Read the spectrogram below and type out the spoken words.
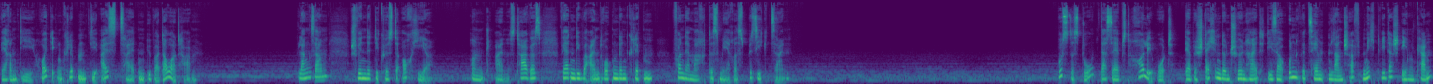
während die heutigen Klippen die Eiszeiten überdauert haben. Langsam schwindet die Küste auch hier, und eines Tages werden die beeindruckenden Klippen von der Macht des Meeres besiegt sein. Wusstest du, dass selbst Hollywood der bestechenden Schönheit dieser ungezähmten Landschaft nicht widerstehen kann?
